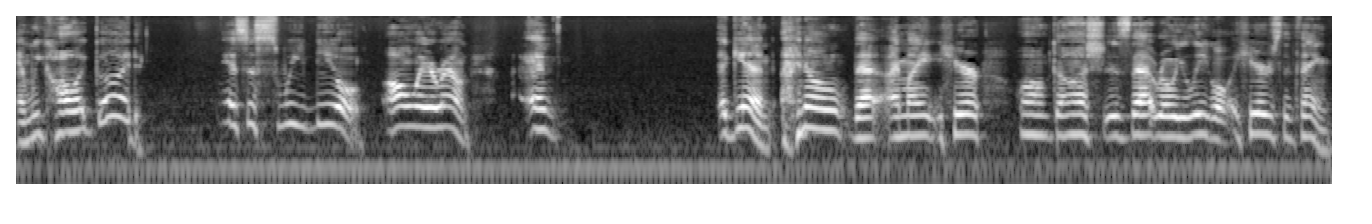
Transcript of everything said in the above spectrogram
and we call it good. It's a sweet deal all the way around. And again, I know that I might hear, oh gosh, is that really legal? Here's the thing.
